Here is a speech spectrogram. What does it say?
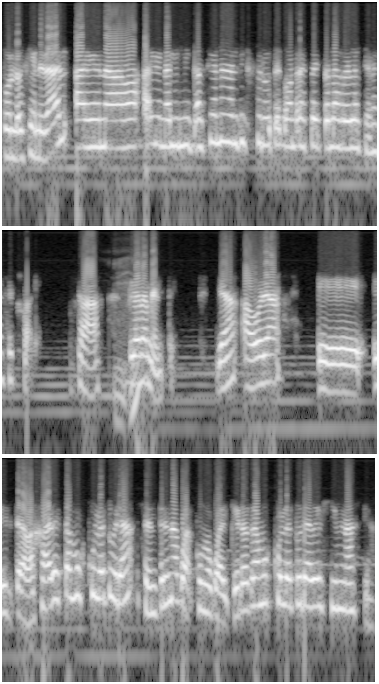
por lo general hay una hay una limitación en el disfrute con respecto a las relaciones sexuales. O sea, claramente. ¿Ya? Ahora, eh, el trabajar esta musculatura se entrena como cualquier otra musculatura del gimnasio.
